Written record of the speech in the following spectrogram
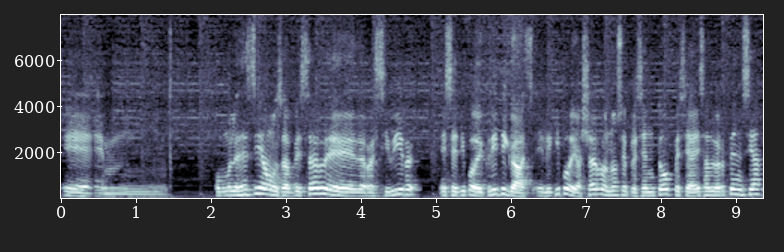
Em, como les decíamos, a pesar de, recibir ese tipo de críticas, el equipo de Gallardo no se presentó pese a esa advertencia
